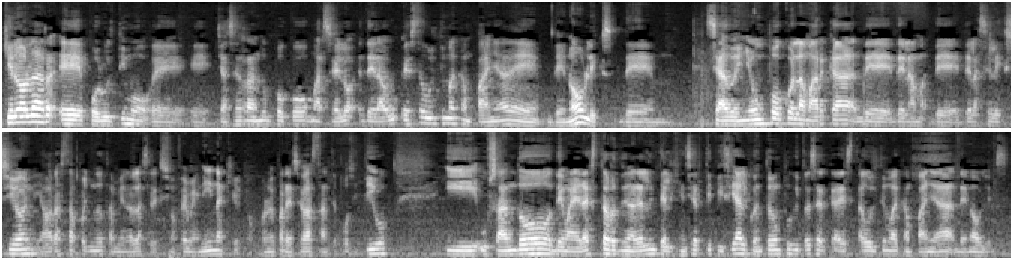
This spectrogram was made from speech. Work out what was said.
Quiero hablar, eh, por último, eh, ya cerrando un poco, Marcelo, de la, esta última campaña de Noblex, de, se adueñó un poco la marca de, de, la, de, la, selección y ahora está apoyando también a la selección femenina, que me parece bastante positivo. Y usando de manera extraordinaria la inteligencia artificial. Cuéntame un poquito acerca de esta última campaña de Noblex.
